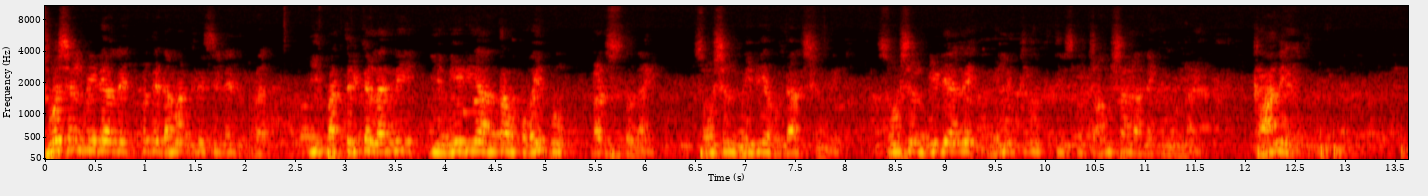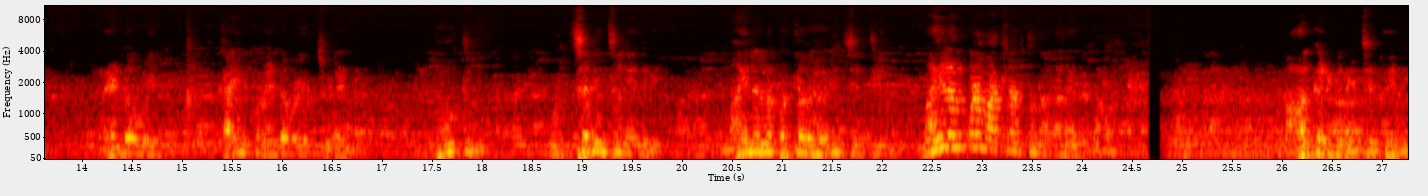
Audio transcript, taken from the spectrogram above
సోషల్ మీడియా లేకపోతే డెమోక్రసీ లేదు. ఈ పత్రికలన్నీ ఈ మీడియా అంతా ఒకవైపు నడుస్తున్నాయి. సోషల్ మీడియా ఉండాల్సింది. సోషల్ మీడియానే వెలుగులోకి తీసుకొచ్చే అంశాలు అనేకం ఉన్నాయి. కానీ రెండో వైపు కాయలకు రెండో వైపు చూడండి. బూతులు ఉచ్చరించలేనివి. మహిళల పట్ల వ్యవహరించే తీరు. మహిళలు కూడా మాట్లాడుతున్నారు అని బాబు ఆఖరికి నేను చెప్పేది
